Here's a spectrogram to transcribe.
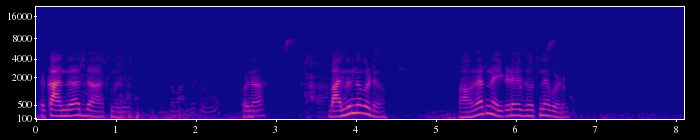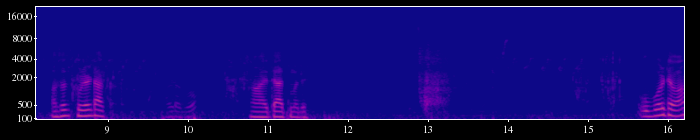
ते कांद्यात जा आतमध्ये. कोणा? बांधून नको ठेव. भावणार नाही इकडे झोत नाही पडत. असंच पुढे टाक. हा इथे आतमध्ये. उभं ठेवा.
